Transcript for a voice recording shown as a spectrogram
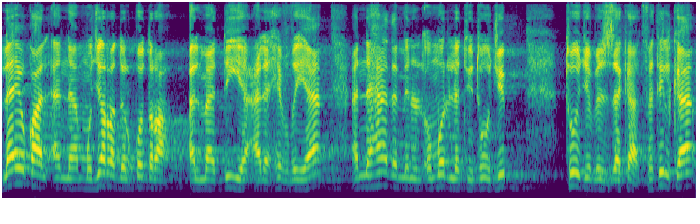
لا يقال أن مجرد القدرة المادية على حفظها أن هذا من الأمور التي توجب توجب الزكاة. فتلك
